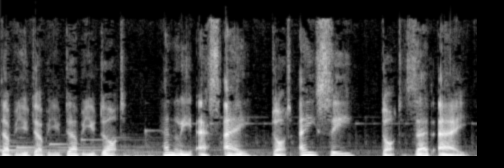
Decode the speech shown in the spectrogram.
www.henleysa.ac.za.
